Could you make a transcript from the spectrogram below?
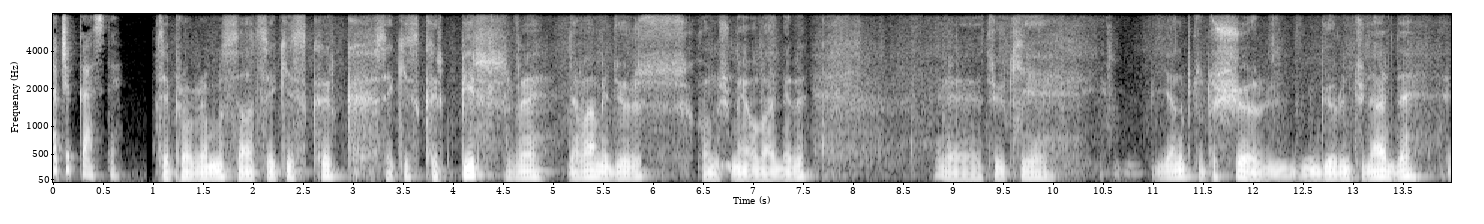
Açık Gazete. Programımız saat 8.40, 8.41 ve devam ediyoruz konuşmaya olayları. Ee, Türkiye yanıp tutuşuyor. Görüntüler de e,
